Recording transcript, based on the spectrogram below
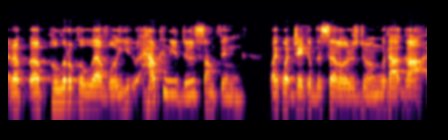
at a, a political level you how can you do something like what jacob the settler is doing without god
